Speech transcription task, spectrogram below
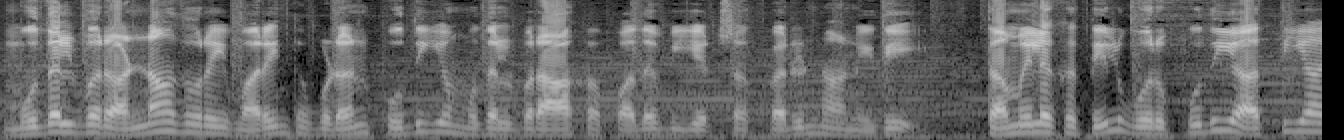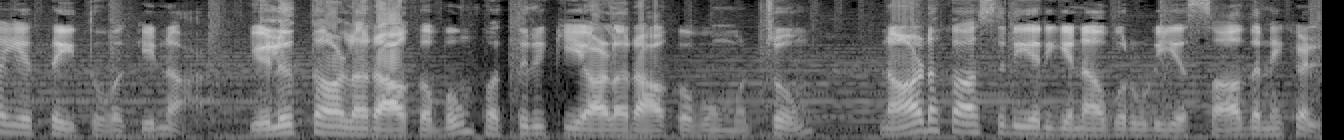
முதல்வர் அண்ணாதுரை மறைந்தவுடன் புதிய முதல்வராக பதவியேற்ற கருணாநிதி தமிழகத்தில் ஒரு புதிய அத்தியாயத்தை துவக்கினார். எழுத்தாளராகவும் பத்திரிகையாளராகவும் மற்றும் நாடகாசிரியர் என அவருடைய சாதனைகள்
